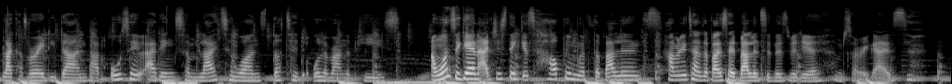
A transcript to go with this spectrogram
like I've already done, but I'm also adding some lighter ones dotted all around the piece. And once again, I just think it's helping with the balance. How many times have I said balance in this video? I'm sorry guys.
